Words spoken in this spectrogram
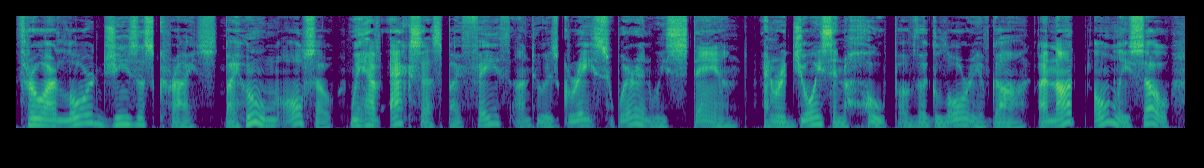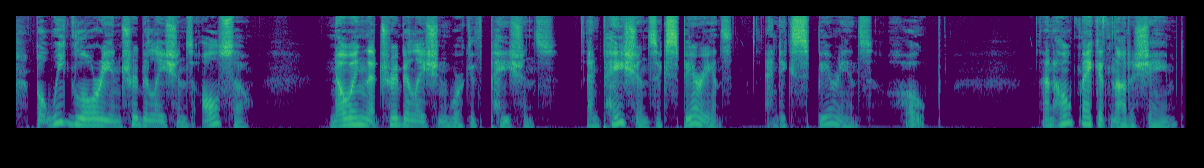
through our Lord Jesus Christ, by whom also we have access by faith unto his grace, wherein we stand, and rejoice in hope of the glory of God. And not only so, but we glory in tribulations also, knowing that tribulation worketh patience, and patience experience, and experience hope. And hope maketh not ashamed,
